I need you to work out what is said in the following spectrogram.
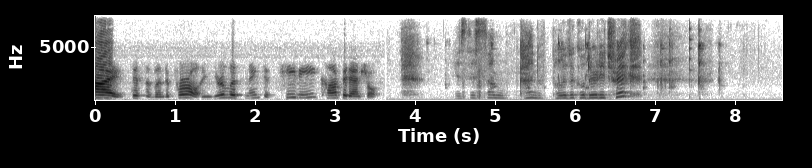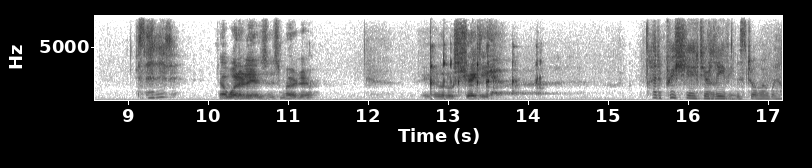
Hi, this is Linda Purl, and you're listening to TV Confidential. Is this some kind of political dirty trick? Is that it? Now, what it is, is murder. You're a little shaky. I'd appreciate your leaving, Mr. Orwell.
